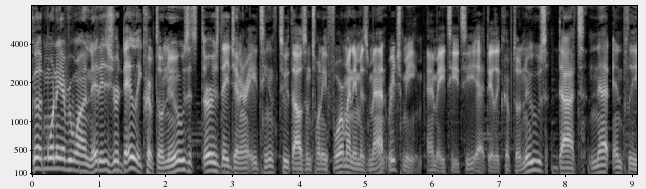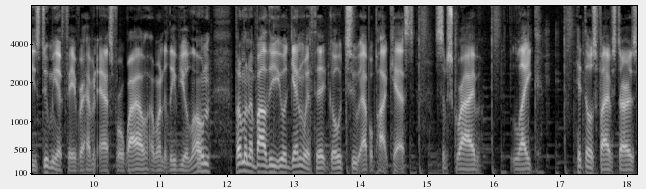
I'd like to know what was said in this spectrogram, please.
Good morning, everyone. It is your daily crypto news. It's Thursday, January 18th, 2024. My name is Matt. Reach me, M A T T, at dailycryptonews.net. And please do me a favor. I haven't asked for a while. I wanted to leave you alone, but I'm going to bother you again with it. Go to Apple Podcast, subscribe, like, hit those five stars,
